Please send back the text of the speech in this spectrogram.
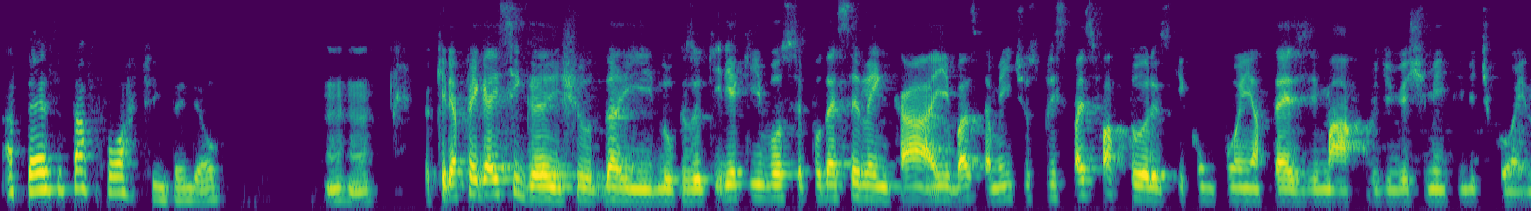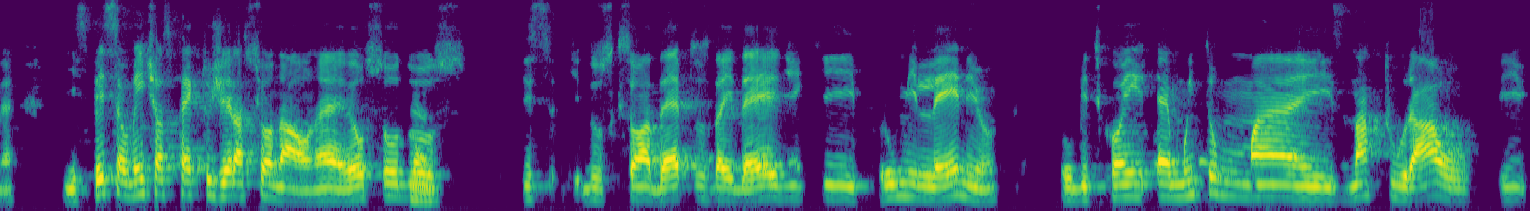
a tese está forte, entendeu? Uhum. Eu queria pegar esse gancho daí, Lucas. Eu queria que você pudesse elencar aí, basicamente, os principais fatores que compõem a tese macro de investimento em Bitcoin, né? E especialmente o aspecto geracional, né? Eu sou dos, é. dos que são adeptos da ideia de que, para o milênio, o Bitcoin é muito mais natural e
